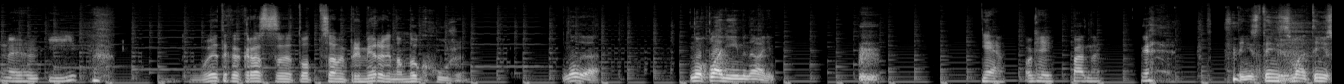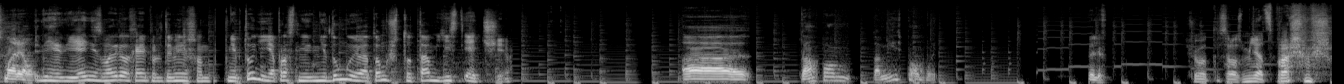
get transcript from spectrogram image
Э, и? Ну, это как раз э, тот самый пример, и намного хуже. Ну да. Но в плане именно аним. Не, окей, ладно. Ты не, ты, не, ты не смотрел? Не, я не смотрел Hyper Dimension Нептуне, я просто не, не думаю о том, что там есть Эдчи. А, там, по там есть, по-моему, или... Чего ты сразу меня спрашиваешь?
